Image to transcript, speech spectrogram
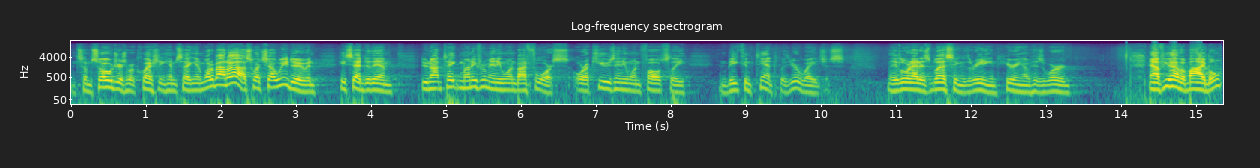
And some soldiers were questioning him, saying, And what about us? What shall we do? And he said to them, Do not take money from anyone by force, or accuse anyone falsely, and be content with your wages. May the Lord add his blessing to the reading and hearing of his word. Now, if you have a Bible,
